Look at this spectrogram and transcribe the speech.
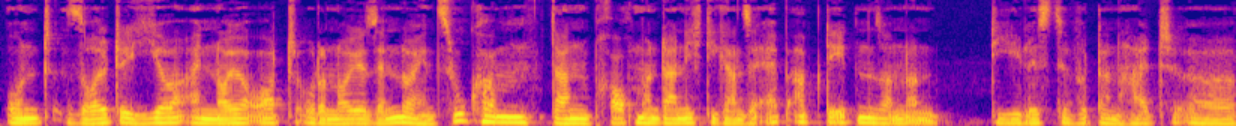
Und sollte hier ein neuer Ort oder neue Sender hinzukommen, dann braucht man da nicht die ganze App updaten, sondern die Liste wird dann halt äh,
